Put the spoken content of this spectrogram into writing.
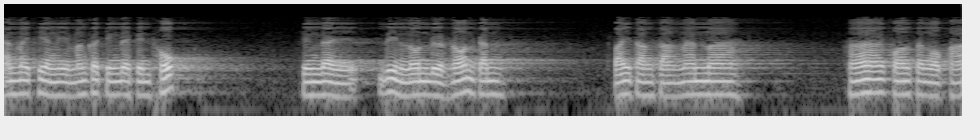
อันไม่เที่ยงนี่มันก็จึงได้เป็นทุกข์ จึงได้ดิ้นรนเดือดร้อนกัน ไปต่างๆนั้นมาหาความสงบหา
